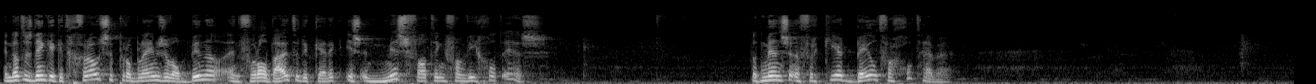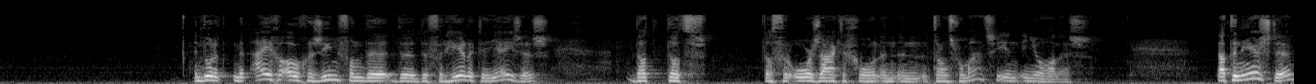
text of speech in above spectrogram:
En dat is denk ik het grootste probleem, zowel binnen en vooral buiten de kerk, is een misvatting van wie God is. Dat mensen een verkeerd beeld van God hebben. En door het met eigen ogen zien van de, de, de verheerlijkte Jezus, dat, dat dat veroorzaakte gewoon een, een transformatie in, in Johannes. Nou, ten eerste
